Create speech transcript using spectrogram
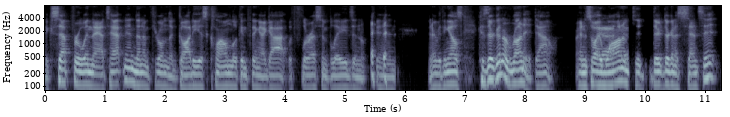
Except for when that's happening, then I'm throwing the gaudiest clown looking thing I got with fluorescent blades and and and everything else because they're gonna run it down. And so I want them to they're they're gonna sense it.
